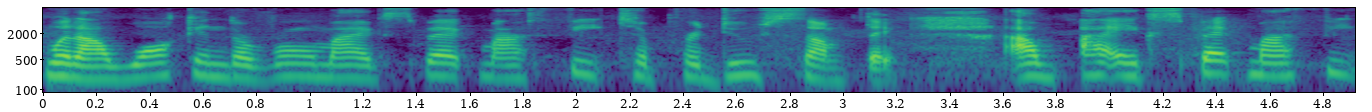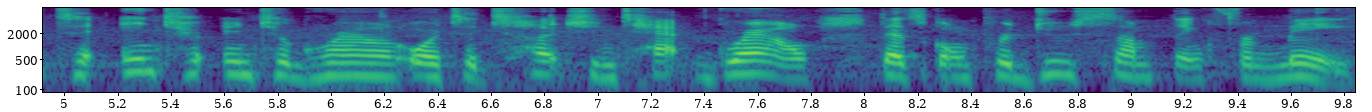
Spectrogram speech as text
When I walk in the room, I expect my feet to produce something. I, I expect my feet to enter into ground or to touch and tap ground that's going to produce something for me.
